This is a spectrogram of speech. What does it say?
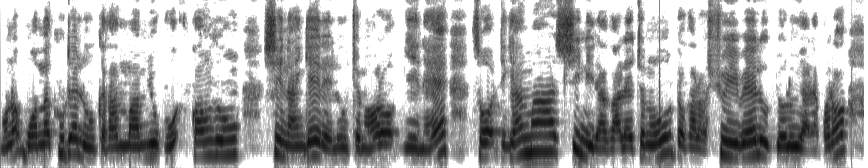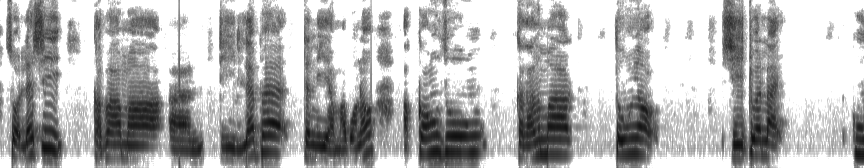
ပေါ့နော်။မိုဟာမက်ခုတက်လိုကစားသမားမျိုးကိုအကောင်းဆုံးရှင်နိုင်ခဲ့တယ်လို့ကျွန်တော်ကတော့မြင်တယ်။ဆိုတော့ဒီကမ်းမှာရှိနေတာကလည်းကျွန်တော်တို့တော့ကတော့ရွှေပဲလို့ပြောလို့ရတယ်ပေါ့နော်။ဆိုတော့လက်ရှိကဘာမှာအာဒီလက်ဖက်တနေရာမှာပေါ့နော်။အကောင်းဆုံးကစားသမား၃ယောက်ရေတွက်လိုက် ကူ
